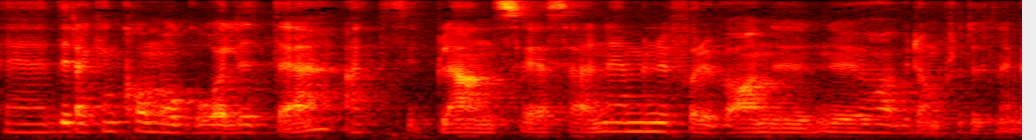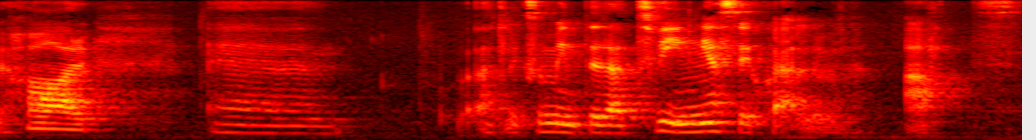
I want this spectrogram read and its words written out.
Eh, Det där kan komma och gå lite. Att ibland så är jag så här, nej men nu får det vara, nu, nu har vi de produkterna vi har. Eh, Att liksom inte där tvinga sig själv att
